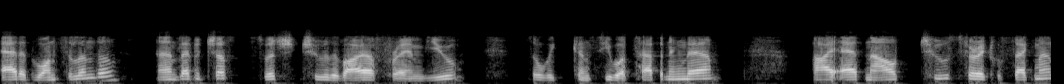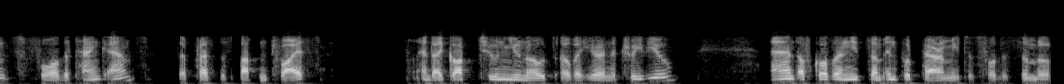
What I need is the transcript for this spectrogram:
added one cylinder. And let me just switch to the wireframe view so we can see what's happening there. I add now two spherical segments for the tank ends. So I press this button twice and I got two new nodes over here in the tree view. And of course I need some input parameters for the symbol.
